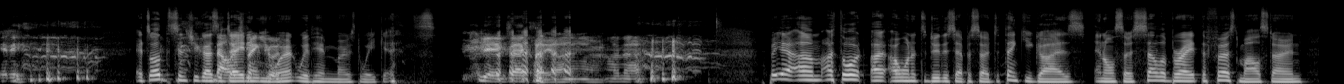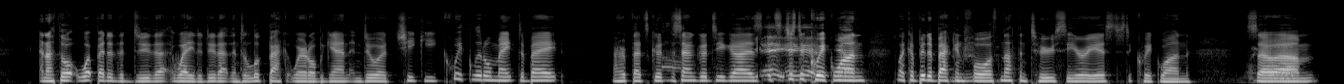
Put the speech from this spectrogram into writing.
it- It's odd since you guys No, are dating, you good. weren't with him most weekends. yeah, exactly. I know. I know. But yeah, um, I thought I, I wanted to do this episode to thank you guys and also celebrate the first milestone. And I thought, what better to do that way to do that than to look back at where it all began and do a cheeky, quick little mate debate. I hope that's good. to sound good to you guys? Yeah, it's yeah, just a quick yeah. one, like a bit of back and Mhm. forth, nothing too serious, just a quick one. so, God. um,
